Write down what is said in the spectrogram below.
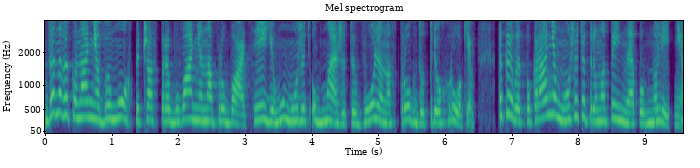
За невиконання вимог під час перебування на пробації йому можуть обмежити волю на строк до трьох років. Такий вид покарання можуть отримати й неповнолітні.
